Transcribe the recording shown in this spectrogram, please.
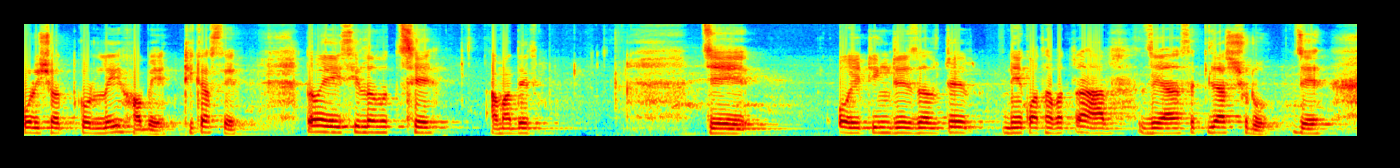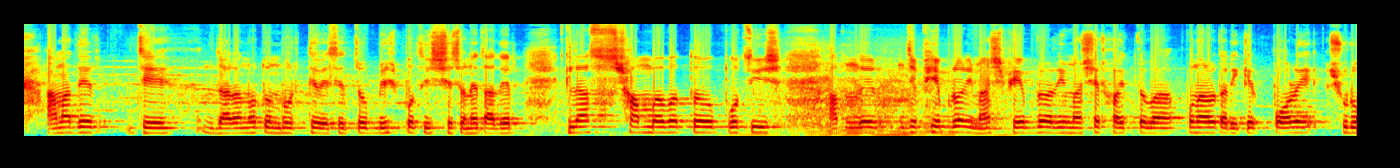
পরিশোধ করলেই হবে, ঠিক আছে? তো এই ছিল হচ্ছে আমাদের যে ওয়েটিং রেজাল্টের নিয়ে কথাবার্তা আর যে আছে ক্লাস শুরু, যে আমাদের যে যারা নতুন ভর্তি হয়েছে চব্বিশ পঁচিশ সেশনে তাদের ক্লাস সম্ভবত পঁচিশ, আপনাদের যে ফেব্রুয়ারি মাস, ফেব্রুয়ারি মাসের হয়তো বা পনেরো তারিখের পরে শুরু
